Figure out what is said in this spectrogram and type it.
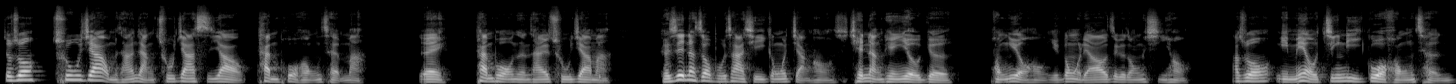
就说出家，我们常常讲出家是要看破红尘嘛。对，看破红尘才会出家嘛。可是那时候菩萨其实跟我讲，哦，前两天也有一个朋友，哦，也跟我聊到这个东西，哦，他说你没有经历过红尘，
